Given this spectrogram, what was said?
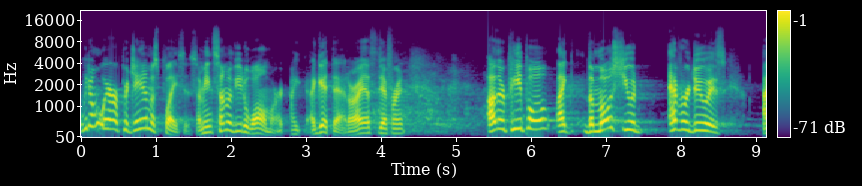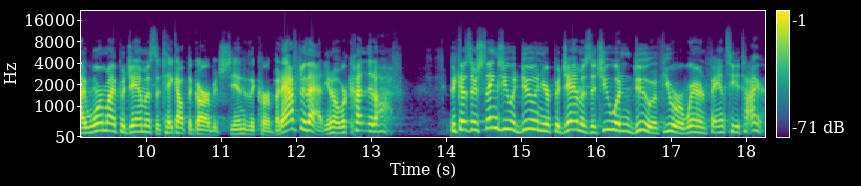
we don't wear our pajamas places. I mean, some of you to Walmart. I, I get that, all right? That's different. Other people, like the most you would ever do is I wore my pajamas to take out the garbage to the end of the curb. But after that, you know, we're cutting it off. Because there's things you would do in your pajamas that you wouldn't do if you were wearing fancy attire,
